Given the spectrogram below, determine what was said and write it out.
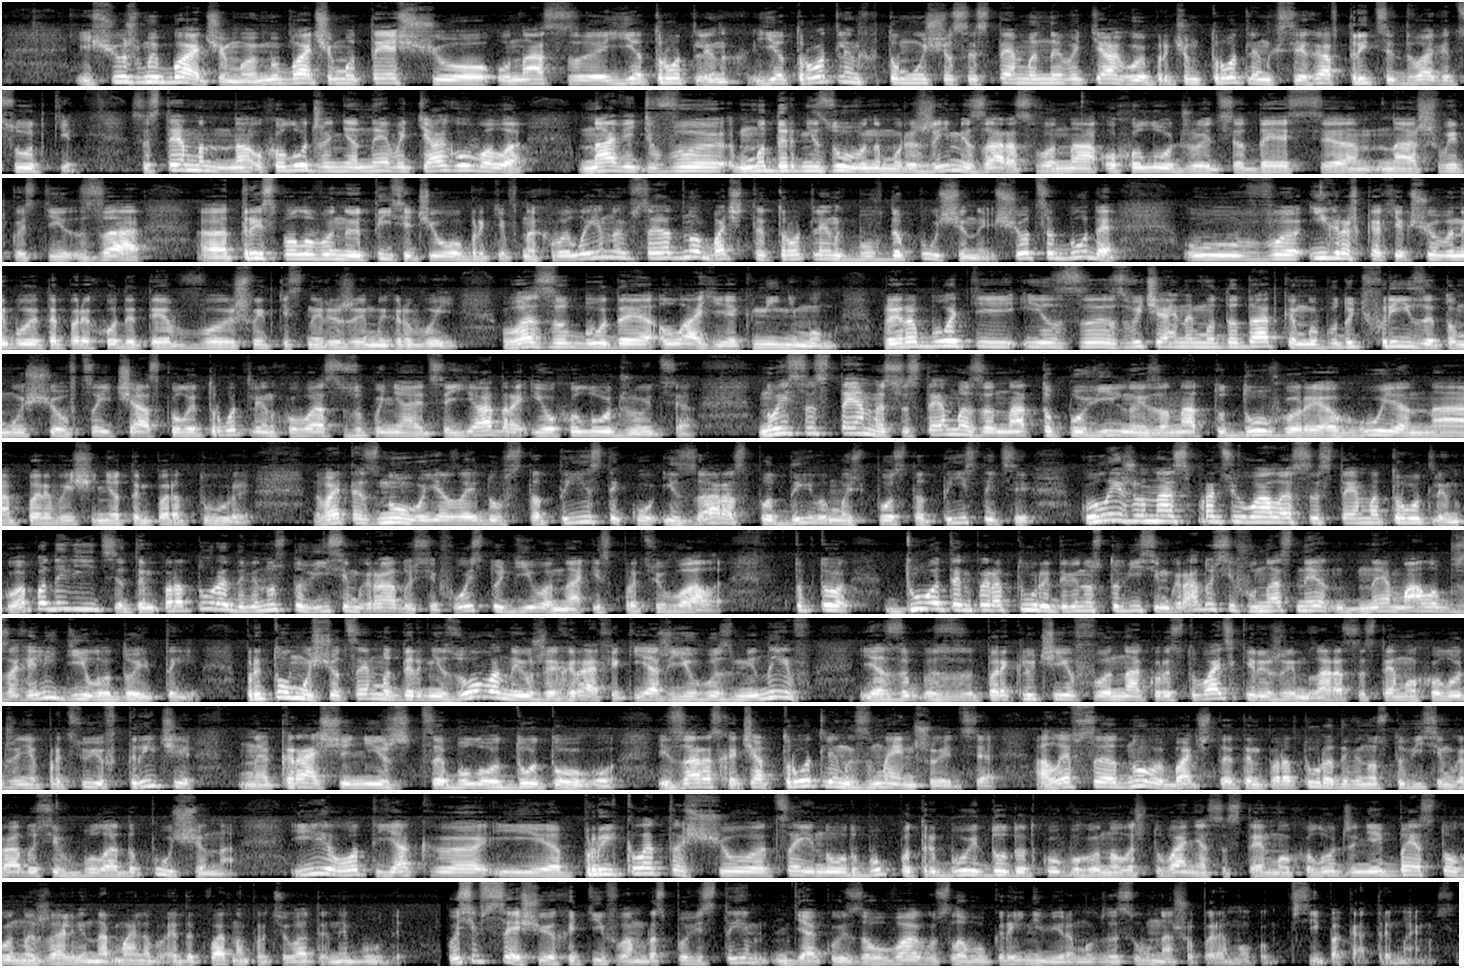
І що ж ми бачимо? Ми бачимо те, що у нас е, є тротлінг. Є тротлінг, тому що система не витягує, причому тротлінг сягав 32%. Система на охолодження не витягувала. Навіть в модернізованому режимі зараз вона охолоджується десь е, на швидкості за е, 3,5 тисячі обертів на хвилину, і все одно, бачите, тротлінг був допущений. Що це буде? У, в іграшках, якщо ви не будете переходити в швидкісний режим ігровий, у вас буде лаги як мінімум. При роботі із звичайними додатками будуть фрізи, тому що в цей час, коли тротлінг, у вас зупиняються ядра і охолоджуються. Ну і система. Система занадто повільно і занадто довго реагує на перевищення температури. Давайте знову я зайду в статистику і зараз подивимось по статистиці, коли ж у нас спрацювала система тротлінгу. А подивіться, температура 98 градусів. Ось тоді вона і спрацювала. Тобто до температури 98 градусів у нас не, не мало б взагалі діло дойти. При тому, що це модернізований уже графік, я ж його змінив. Я з, переключив на користувацький режим. Зараз система охолодження працює втричі краще, ніж це було до того. І зараз, хоча б тротлінг зменшується, але все одно ви бачите, температура 98 градусів була допущена. І от як е, і приклад, що цей ноутбук потребує додаткового налаштування системи охолодження, і без того, на жаль, він нормально адекватно працювати не буде. Ось і все, що я хотів вам розповісти. Дякую за увагу. Слава Україні! Віримо в ЗСУ, нашу перемогу. Всі пока, тримаємося.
